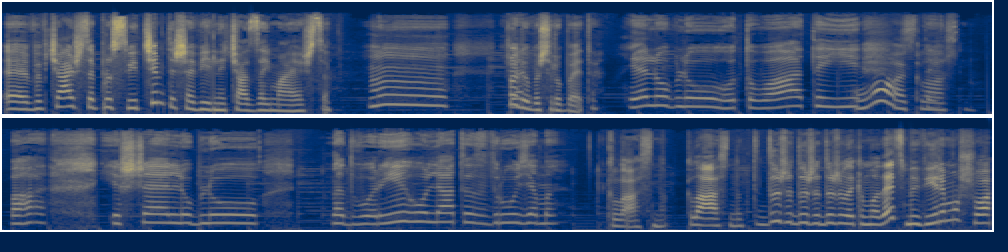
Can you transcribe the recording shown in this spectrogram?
е, вивчаєшся про світ, чим ти ще вільний час займаєшся? Ну, Що Я- любиш робити? я люблю готувати її. Ой, класно. Бага... І ще люблю на дворі гуляти з друзями. Класно, класно. Ти дуже дуже дуже великий молодець. Ми віримо, що,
